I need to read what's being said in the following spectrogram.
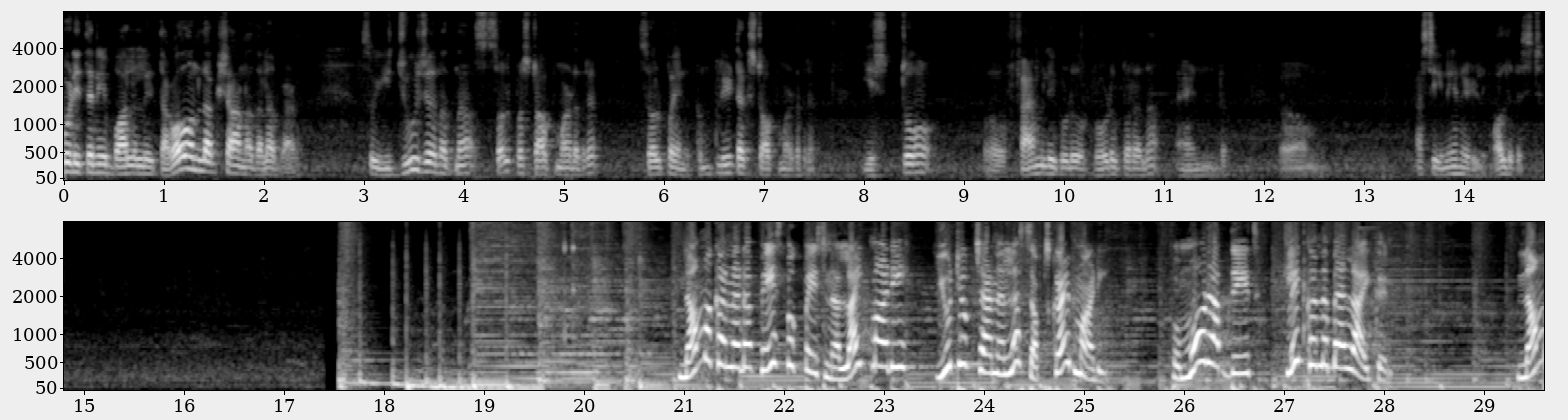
ಹೊಡಿತಾನೆ ಬಾಲಲ್ಲಿ ತಗೋ ಒಂದು ಲಕ್ಷ ಅನ್ನೋದೆಲ್ಲ ಬೇಡ. ಸೊ ಈ ಜೂಜ್ ಅನ್ನೋದನ್ನ ಸ್ವಲ್ಪ ಸ್ಟಾಪ್ ಮಾಡಿದ್ರೆ ಸ್ವಲ್ಪ ಏನು ಕಂಪ್ಲೀಟಾಗಿ ಸ್ಟಾಪ್ ಮಾಡಿದ್ರೆ ಎಷ್ಟೋ ಫ್ಯಾಮಿಲಿಗಳು ರೋಡಿಗೆ ಬರಲ್ಲ ಆ್ಯಂಡ್ ಅಷ್ಟೇ ಇನ್ನೇನು ಹೇಳಿ, ಆಲ್ ದಿ ಬೆಸ್ಟ್. ನಮ್ಮ ಕನ್ನಡ ಫೇಸ್ಬುಕ್ ಪೇಜ್ನ ಲೈಕ್ ಮಾಡಿ ಯೂಟ್ಯೂಬ್ ಚಾನೆಲ್ನ ಸಬ್ಸ್ಕ್ರೈಬ್ ಮಾಡಿ. For more updates click on the bell icon ನಮ್ಮ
